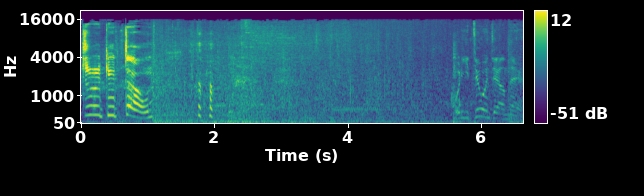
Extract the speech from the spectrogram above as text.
I didn't down. What are you doing down there?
